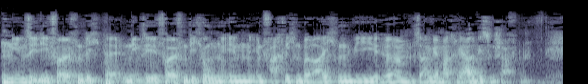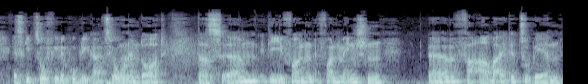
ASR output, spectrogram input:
Nehmen Sie die Veröffentlich äh, nehmen Sie Veröffentlichungen in, in fachlichen Bereichen wie ähm, sagen wir Materialwissenschaften. Es gibt so viele Publikationen dort, dass ähm, die von, von Menschen äh, verarbeitet zu werden,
